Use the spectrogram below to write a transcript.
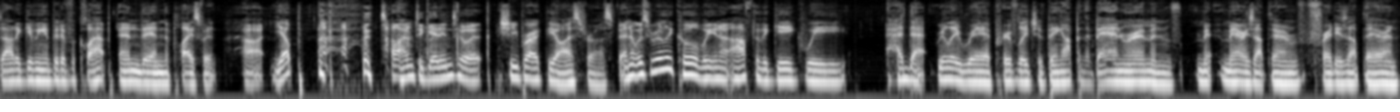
started giving a bit of a clap, and then the place went, uh, "Yep, time to get into it." She broke the ice for us, and it was really cool. We, you know, after the gig, we had that really rare privilege of being up in the band room, and Mary's up there, and Freddie's up there, and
